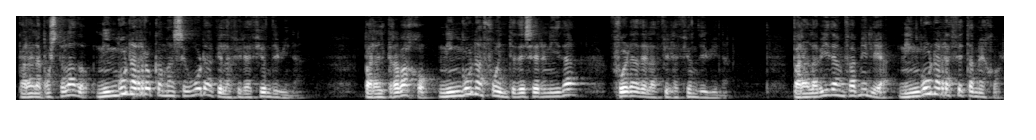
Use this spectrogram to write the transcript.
Para el apostolado, ninguna roca más segura que la filiación divina. Para el trabajo, ninguna fuente de serenidad fuera de la filiación divina. Para la vida en familia, ninguna receta mejor.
